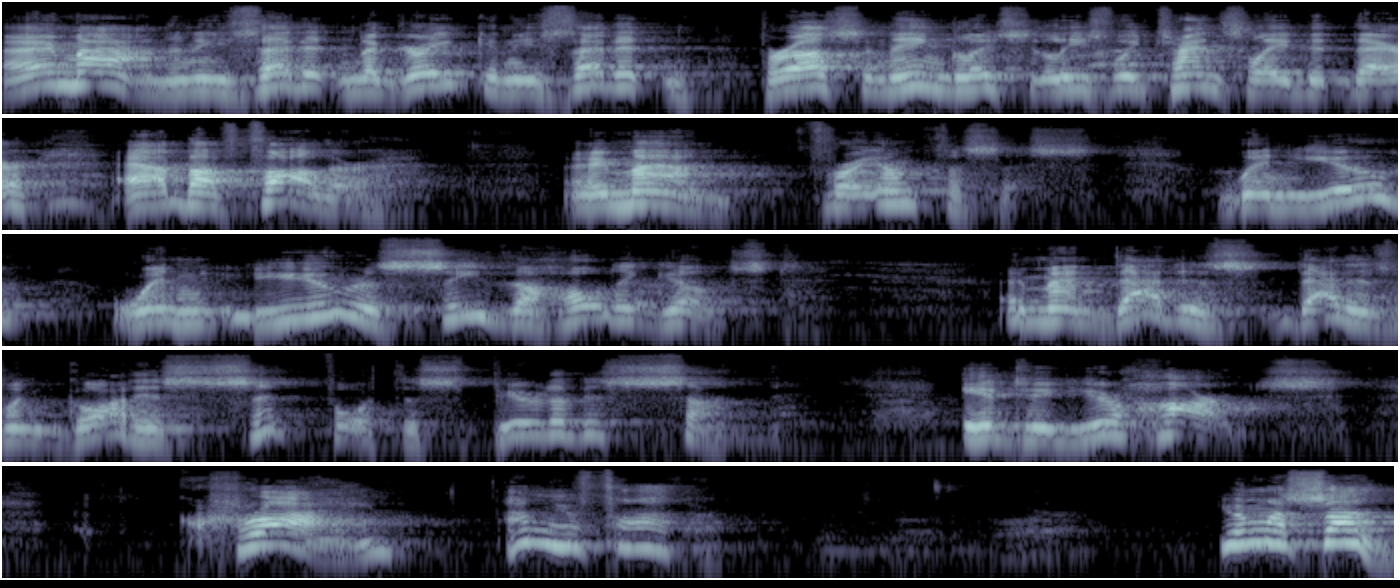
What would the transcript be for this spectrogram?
Amen. And he said it in the Greek and he said it for us in English, at least we translate it there, Abba Father. Amen. For emphasis. When you when you receive the Holy Ghost, amen, that is that is when God has sent forth the Spirit of His Son into your hearts, crying, I'm your father. You're my son.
